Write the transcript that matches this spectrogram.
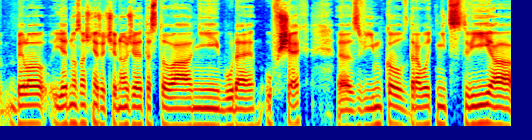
bylo jednoznačně řečeno, že testování bude u všech eh, s výjimkou zdravotnictví a,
